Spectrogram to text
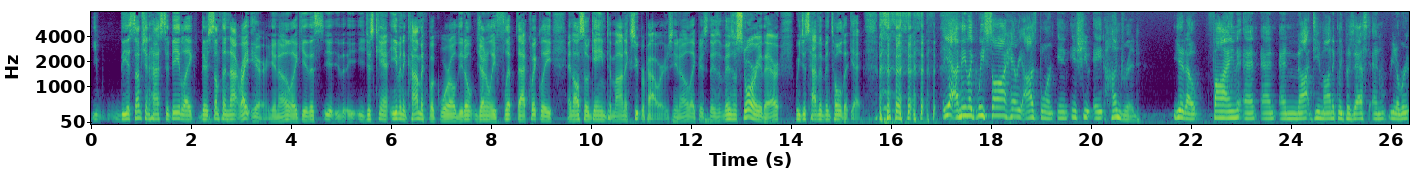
you, the assumption has to be like there's something not right here. You know, like you this you, you just can't even in comic book world you don't generally flip that quickly and also gain demonic superpowers. You know, like there's there's there's a story there. We just haven't been told it yet. yeah, I mean, like we saw saw Harry Osborn in issue 800, you know, fine and and and not demonically possessed and you know re,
